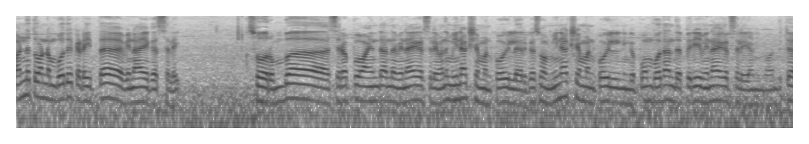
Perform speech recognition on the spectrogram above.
மண் தோண்டும் போது கிடைத்த விநாயகர் சிலை. ஸோ ரொம்ப சிறப்பு வாய்ந்த அந்த விநாயகர் சிலை வந்து மீனாட்சி அம்மன் கோயிலில் இருக்குது ஸோ மீனாட்சி அம்மன் கோயில் நீங்கள் போகும்போது அந்த பெரிய விநாயகர் சிலையை நீங்கள் வந்துட்டு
